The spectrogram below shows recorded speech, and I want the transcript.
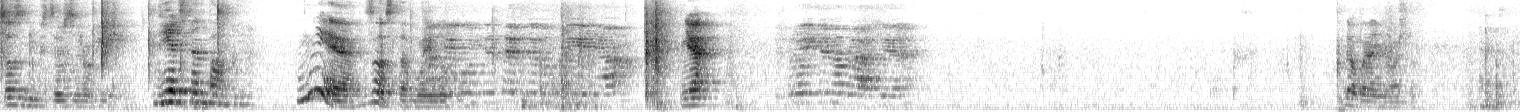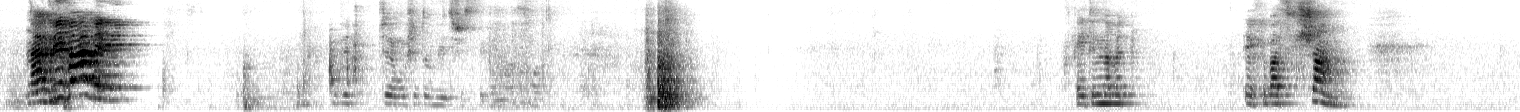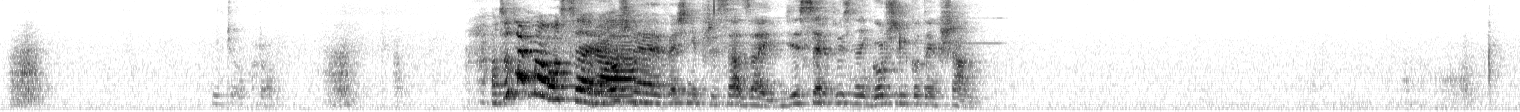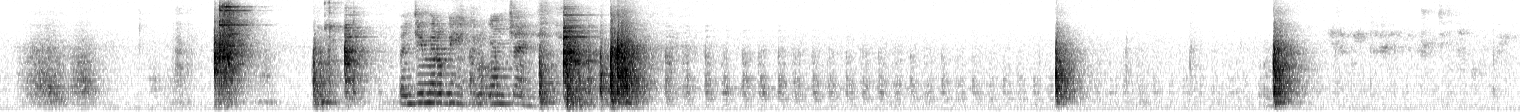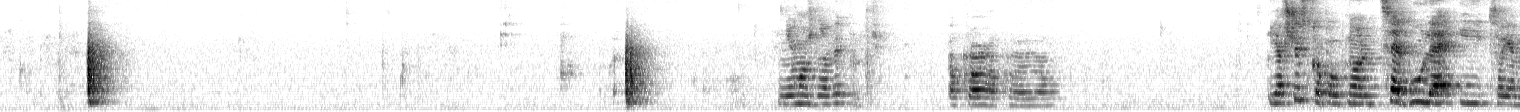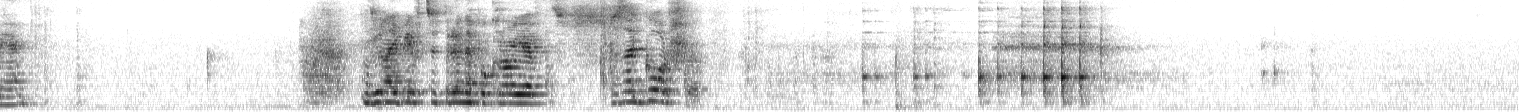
Co z nim chcesz zrobić? Zjedz ten papier. Nie, zostaw mojego. Nie. Dobra, nieważne. Nagrywamy! Wy, to muszę to wytrzeć z tego masła. Ej, tym nawet e, chyba z. Będzie okropne. A co tak mało sera? Boże, weź nie przesadzaj. Gdzie ser tu jest najgorszy, tylko ten chrzan. Będziemy robić drugą część. Nie można wypluć. Okej, okej, no. Ja wszystko połknąłem. Cebulę i co ja miałem? Może najpierw cytrynę pokroję. To jest najgorsze.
